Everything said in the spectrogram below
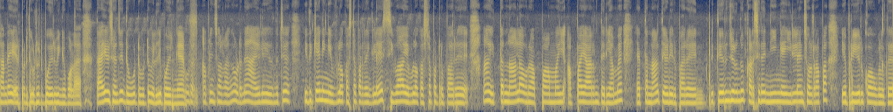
சண்டை ஏற்படுத்தி விட்டுட்டு போயிடுவீங்க போல். தயவு செஞ்சு இந்த வீட்டை விட்டு வெளியே போயிருங்க. அப்படின்னு சொல்கிறாங்க உடனே அயலி இருந்துட்டு இதுக்கே நீங்கள் இவ்வளோ கஷ்டப்படுறீங்களே சிவா எவ்வளோ கஷ்டப்பட்டிருப்பாரு? ஆ இத்தனை நாள் அவர் அப்பா அம்மா அப்பா யாருன்னு தெரியாமல் எத்தனை நாள் தேடி இருப்பார்? இப்படி தெரிஞ்சிருந்தும் கடைசியில் நீங்கள் இல்லைன்னு சொல்கிறப்ப எப்படி இருக்கும் அவங்களுக்கு?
